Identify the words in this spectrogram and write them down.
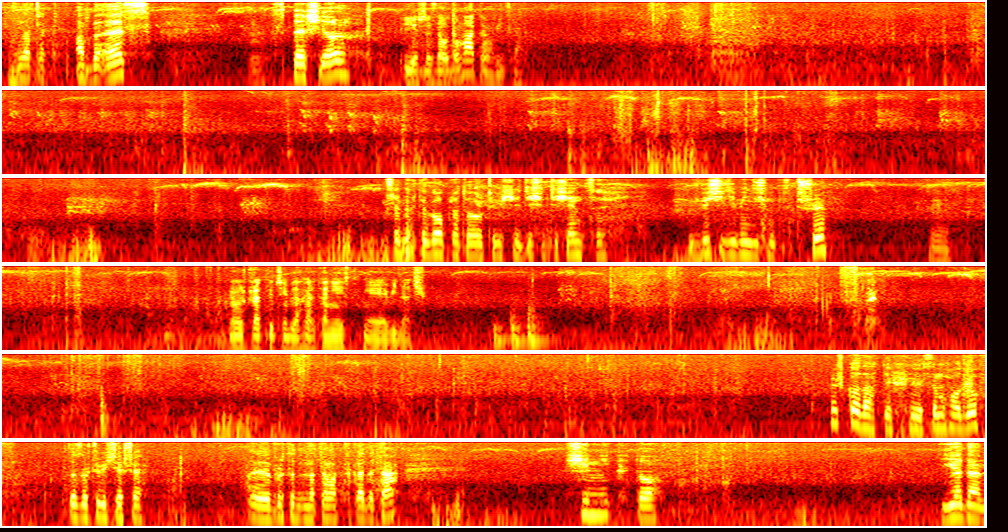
Znaczek ABS. Special. I jeszcze z automatem widzę. Przebieg tego Opla to oczywiście 10 293. No już praktycznie blacharka nie istnieje, widać. No Szkoda tych y, samochodów. To jest oczywiście jeszcze y, wrócę na temat kadeta. Silnik to 1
